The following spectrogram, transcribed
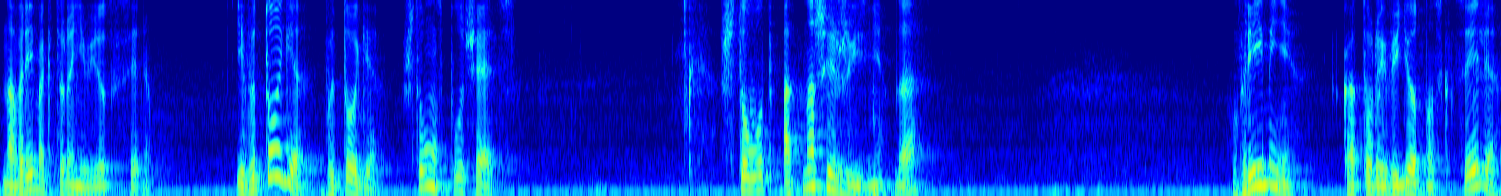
на время, которое не ведет к целям. И в итоге, в итоге, что у нас получается? Что вот от нашей жизни, да, времени, которое ведет нас к цели,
